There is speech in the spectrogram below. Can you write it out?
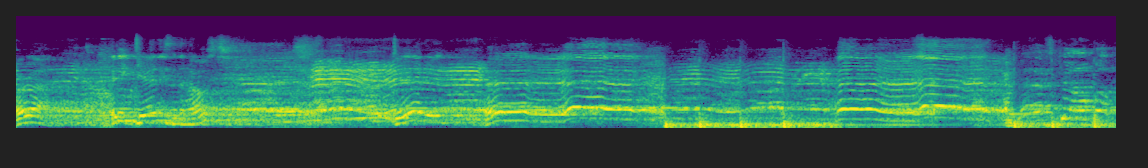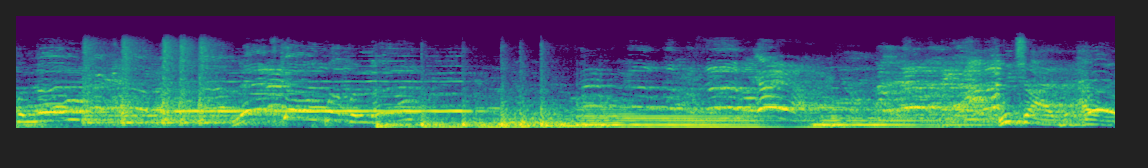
All right. Any daddies in the house? Daddy. Hey, hey, hey, hey. Let's go Buffalo. Let's go Buffalo. Yeah. We tried. Uh,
